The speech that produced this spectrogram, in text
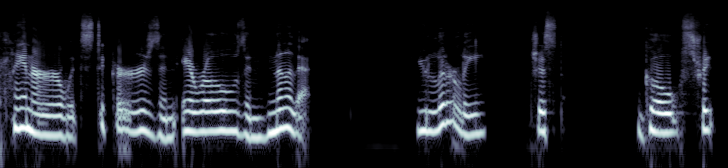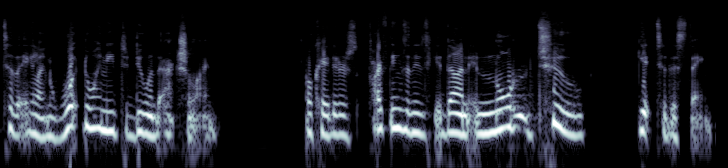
planner with stickers and arrows and none of that. You literally just go straight to the A line. What do I need to do in the action line? Okay, there's five things I need to get done in order to get to this thing.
